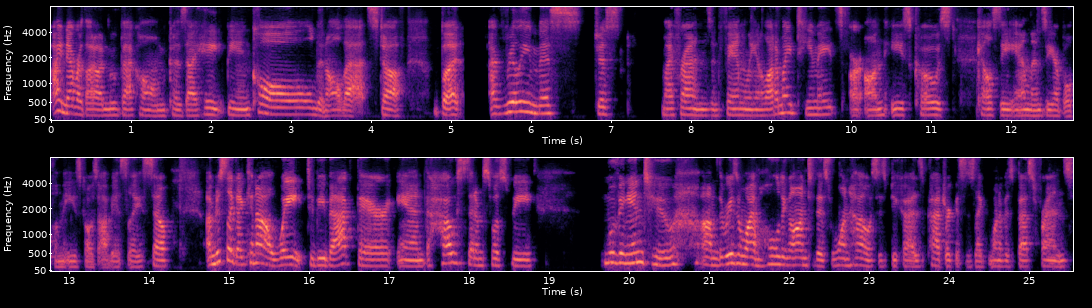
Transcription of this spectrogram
I never thought I would move back home because I hate being cold and all that stuff. But I really miss just my friends and family. And a lot of my teammates are on the East Coast. Kelsey and Lindsay are both on the East Coast, obviously. So I'm just like, I cannot wait to be back there. And the house that I'm supposed to be moving into um, the reason why i'm holding on to this one house is because patrick this is like one of his best friends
